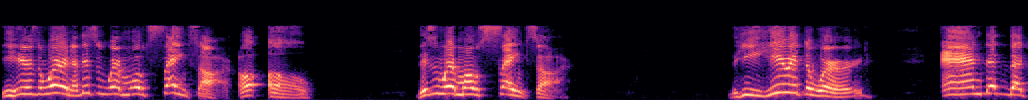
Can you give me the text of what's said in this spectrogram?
He hears the word. Now, this is where most saints are. Uh oh. This is where most saints are. He heareth the word, and the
